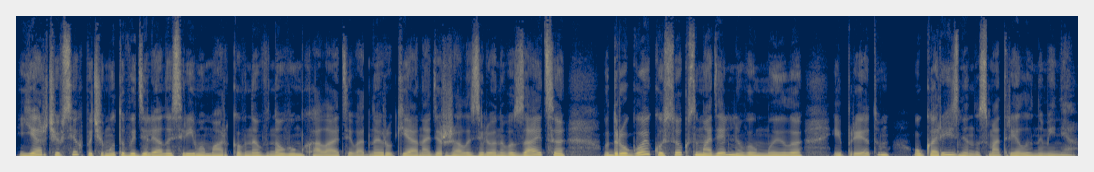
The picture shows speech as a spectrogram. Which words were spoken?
Ярче всех почему-то выделялась Рима Марковна в новом халате. В одной руке она держала зеленого зайца, в другой — кусок самодельного мыла, и при этом укоризненно смотрела на меня.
